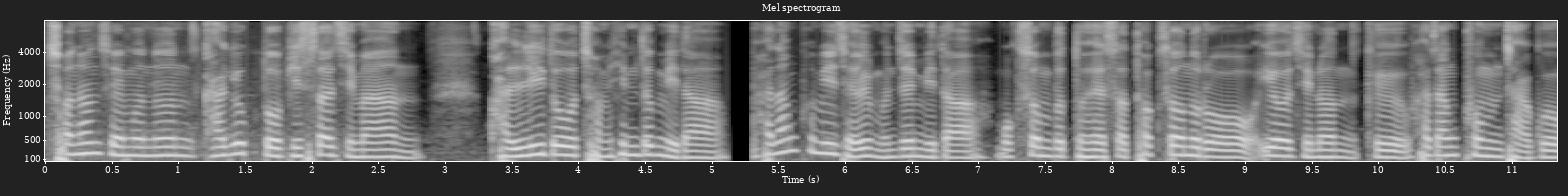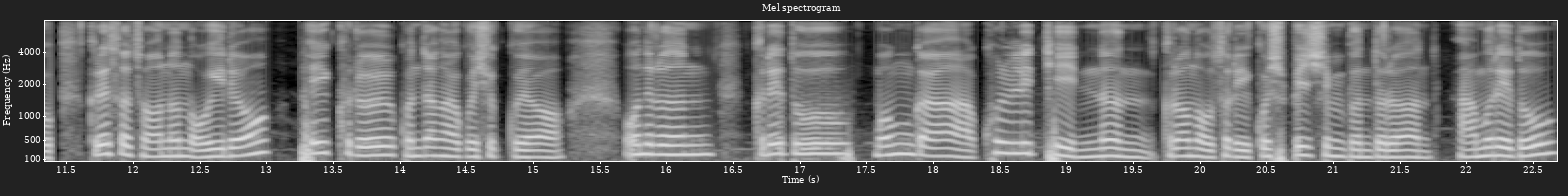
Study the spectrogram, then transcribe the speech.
천연 세무는 가격도 비싸지만 관리도 참 힘듭니다. 화장품이 제일 문제입니다. 목선부터 해서 턱선으로 이어지는 그 화장품 자국. 그래서 저는 오히려 페이크를 권장하고 싶고요. 오늘은 그래도 뭔가 퀄리티 있는 그런 옷을 입고 싶으신 분들은 아무래도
